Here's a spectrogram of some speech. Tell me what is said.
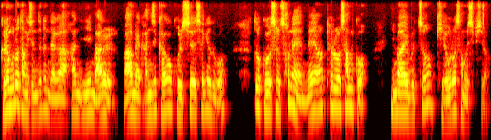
그러므로 당신들은 내가 한 이 말을 마음에 간직하고 골수에 새겨두고 또 그것을 손에 매어 표로 삼고 이마에 붙여 기호로 삼으십시오.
